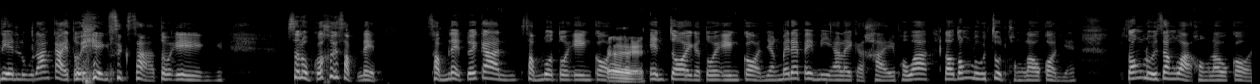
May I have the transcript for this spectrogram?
เรียนรู้ร่างกายตัวเองศึกษาตัวเอง สรุปก็คือสำเร็จสำเร็จด้วยการสำรวจตัวเองก่อนเออ enjoy กับตัวเองก่อนยังไม่ได้ไปมีอะไรกับใคร เพราะว่าเราต้องรู้จุดของเราก่อนไงต้องรู้จังหวะของเราก่อน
